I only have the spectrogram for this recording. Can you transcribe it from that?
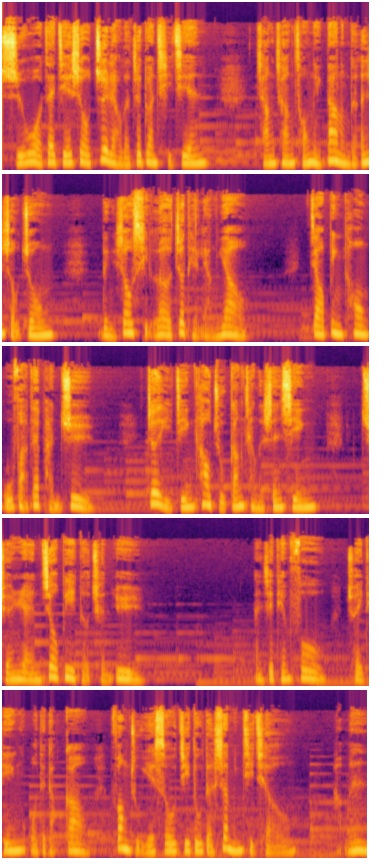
使我在接受治疗的这段期间，常常从你大能的恩手中领受喜乐这帖良药，叫病痛无法再盘踞。这已经靠主刚强的身心，全然就必得痊愈。感谢天父垂听我的祷告，奉主耶稣基督的圣名祈求，阿们。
